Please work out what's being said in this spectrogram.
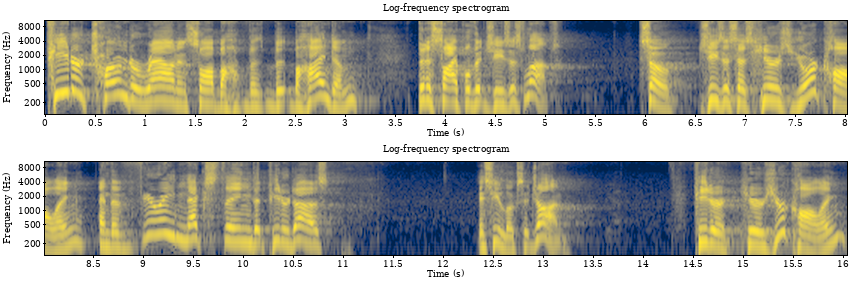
Peter turned around and saw behind him the disciple that Jesus loved. So Jesus says, Here's your calling. And the very next thing that Peter does is he looks at John. Peter, here's your calling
